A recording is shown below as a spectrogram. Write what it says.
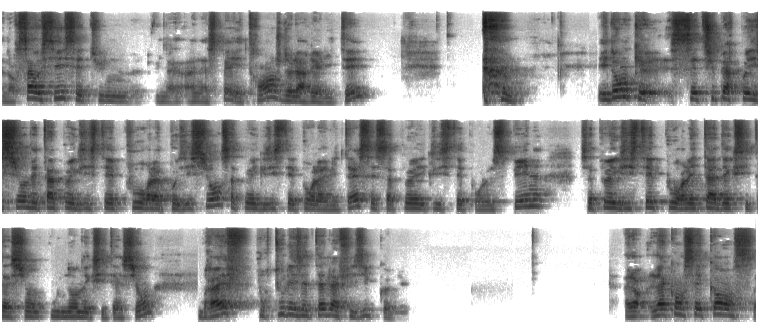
Alors ça aussi, c'est un aspect étrange de la réalité. Et donc, cette superposition d'états peut exister pour la position, ça peut exister pour la vitesse et ça peut exister pour le spin, ça peut exister pour l'état d'excitation ou non-excitation, bref, pour tous les états de la physique connus. Alors, la conséquence,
